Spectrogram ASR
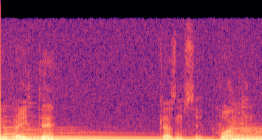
Здравейте! Казвам се Пламен.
